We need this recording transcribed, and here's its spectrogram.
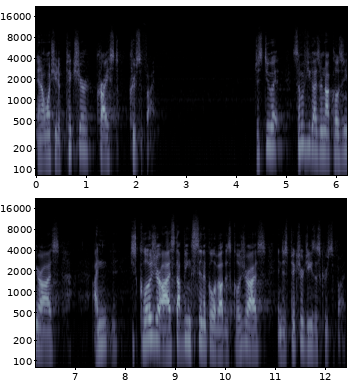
and I want you to picture Christ crucified. Just do it. Some of you guys are not closing your eyes. I, just close your eyes. Stop being cynical about this. Close your eyes and just picture Jesus crucified.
